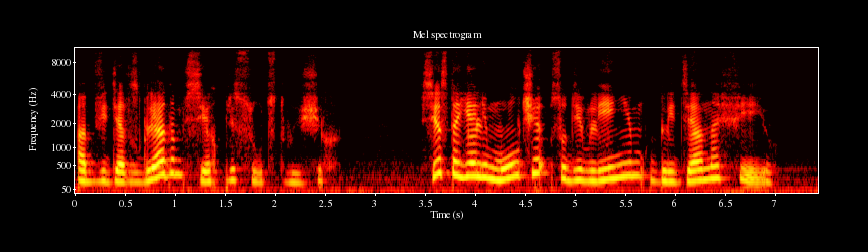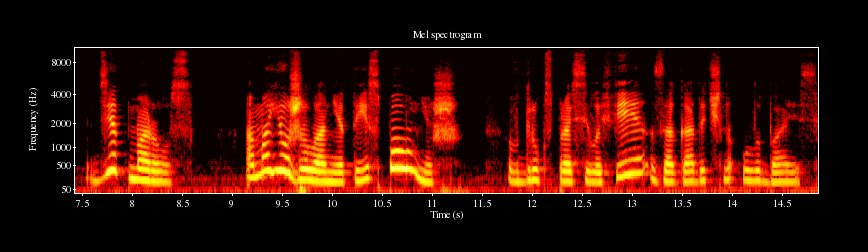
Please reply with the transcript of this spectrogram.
обведя взглядом всех присутствующих. Все стояли молча, с удивлением, глядя на фею. «Дед Мороз, а мое желание ты исполнишь?» Вдруг спросила фея, загадочно улыбаясь.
